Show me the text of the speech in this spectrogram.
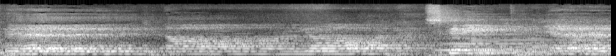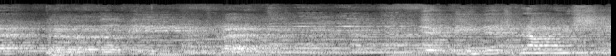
Keď na jar skvitne prvý kvet, je hneď krajší celý svet.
